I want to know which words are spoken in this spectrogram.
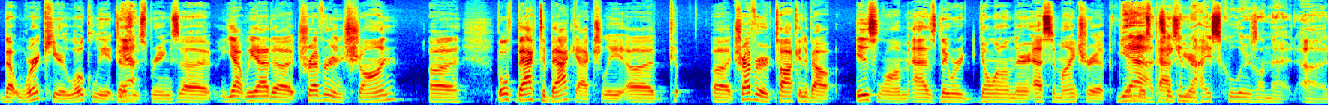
that work here locally at Desert Yeah. Springs. Uh, yeah, we had uh, Trevor and Sean, uh, both back to back actually. Uh, c- uh, Trevor talking about Islam as they were going on their SMI trip. Yeah, this past taking year. the high schoolers on that uh,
